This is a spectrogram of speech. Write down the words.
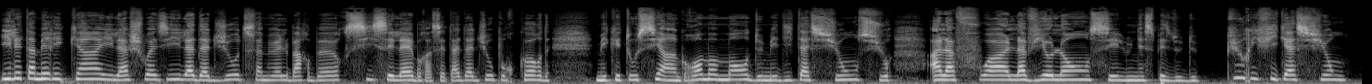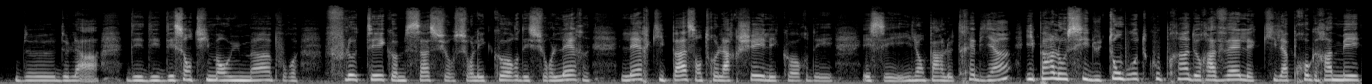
Il est américain, il a choisi l'adagio de Samuel Barber, si célèbre, cet adagio pour cordes, mais qui est aussi un grand moment de méditation sur à la fois la violence et une espèce de purification de, la, des, des, des, sentiments humains pour flotter comme ça sur, sur les cordes et sur l'air, l'air qui passe entre l'archer et les cordes. Et, et c'est, il en parle très bien. Il parle aussi du tombeau de Couperin de Ravel qu'il a programmé.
